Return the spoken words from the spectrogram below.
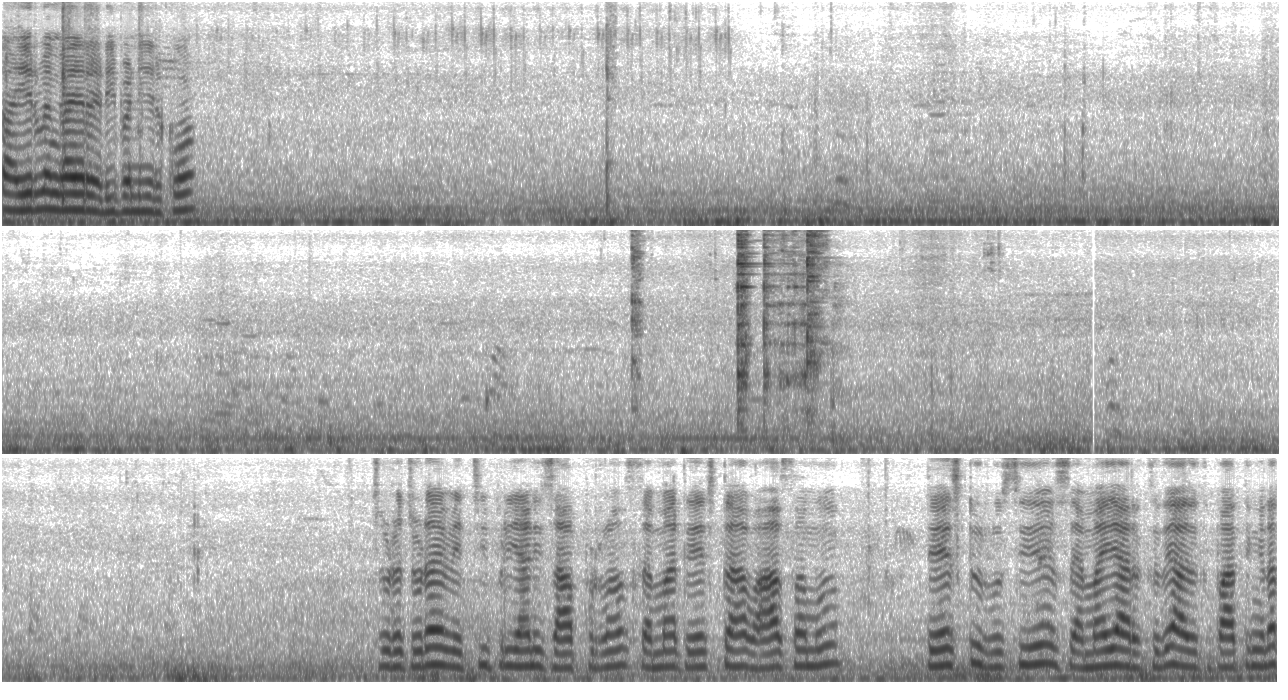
தயிர் வெங்காயம் ரெடி பண்ணியிருக்கோம். சுட சுட வச்சு பிரியாணி சாப்பிட்றோம். செம்ம டேஸ்ட்டாக வாசமும். டேஸ்ட்டு ருசியும் செம்மையாக இருக்குது. அதுக்கு பார்த்தீங்கன்னா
